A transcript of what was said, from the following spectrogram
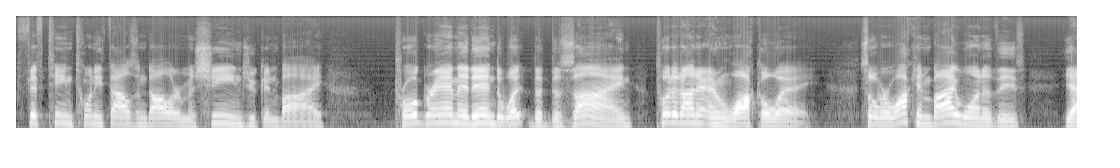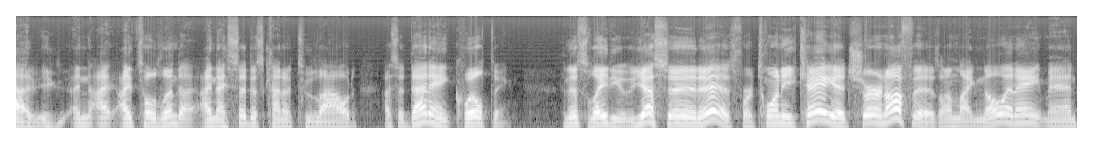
fifteen, twenty thousand dollar machines you can buy, program it into what the design, put it on it, and walk away. So we're walking by one of these. Yeah, and I, I told Linda, and I said this kind of too loud. I said, that ain't quilting. And this lady, yes, it is. For 20K, it sure enough is. I'm like, no, it ain't, man.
